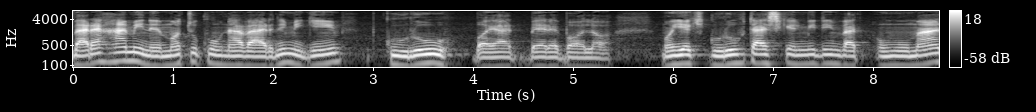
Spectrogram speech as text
برای همینه ما تو کوهنوردی میگیم گروه باید بره بالا. ما یک گروه تشکیل میدیم و عموما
